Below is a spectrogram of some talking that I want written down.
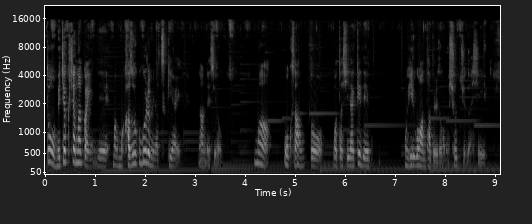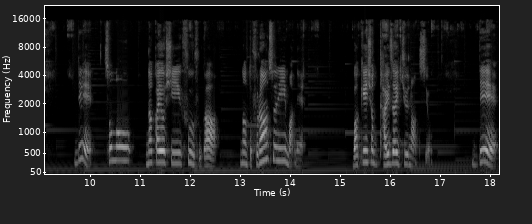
とめちゃくちゃ仲いいんで、まあ、まあ家族ぐるみな付き合いなんですよ。まあ、奥さんと私だけでお昼ご飯食べるとかもしょっちゅうだし。で、その仲良し夫婦が、なんとフランスに今ね、バケーション滞在中なんですよ。で、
